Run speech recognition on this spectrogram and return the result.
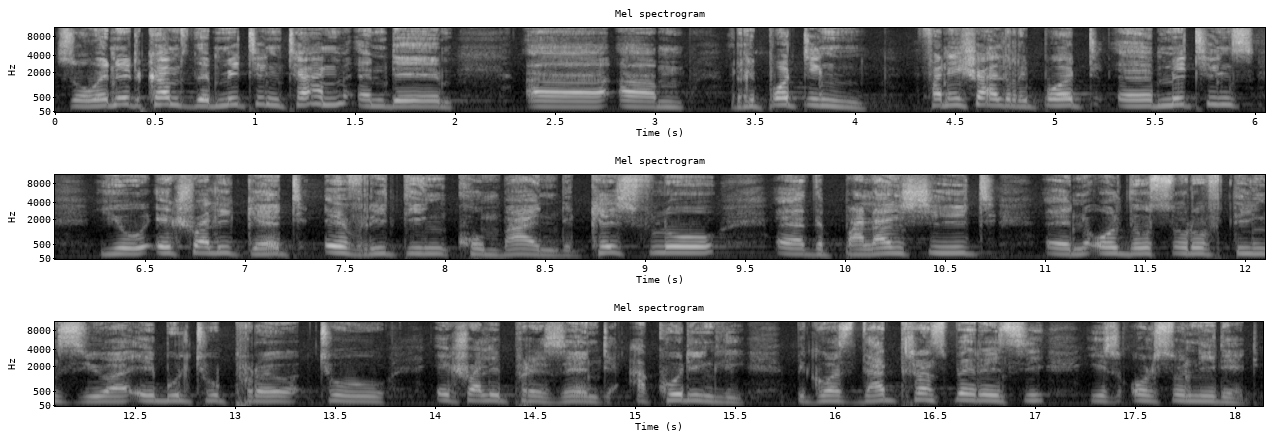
So when it comes the meeting time and the uh, um, reporting financial report uh, meetings, you actually get everything combined the cash flow, uh, the balance sheet, and all those sort of things you are able to, to actually present accordingly because that transparency is also needed.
